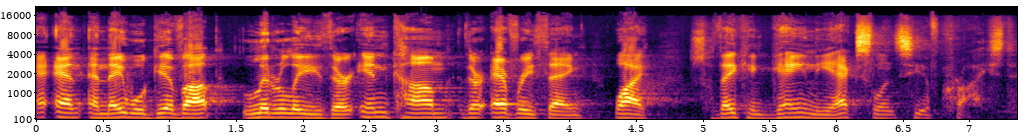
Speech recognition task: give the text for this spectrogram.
And, and they will give up literally their income, their everything. Why? So they can gain the excellency of Christ.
